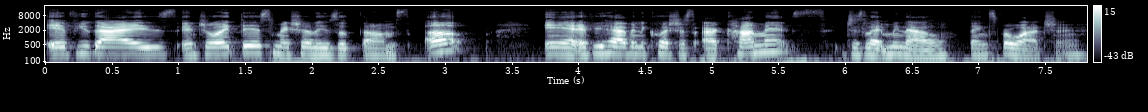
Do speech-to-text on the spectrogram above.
If you guys enjoyed this, make sure to leave a thumbs up. And if you have any questions or comments, just let me know. Thanks for watching.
